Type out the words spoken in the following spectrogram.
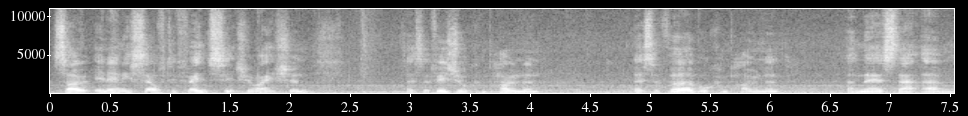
So in any self-defense situation, there's a visual component, there's a verbal component, and there's that, um,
